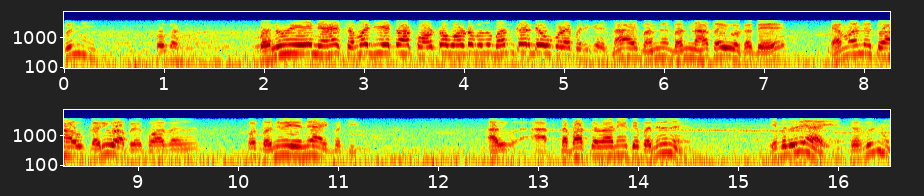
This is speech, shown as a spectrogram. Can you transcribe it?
પડી ને બન્યું એ ન્યાય સમજીએ તો આ કોર્ટો બોર્ટો બધું બંધ કરી દેવું પડે પછી કે ના એ બંધ બંધ ના થયું વખતે એમાં ને તો આવું કર્યું આપણે પણ બન્યું એ ન્યાય પછી. તપાસ કરવાની તે બન્યું ને? એ બધું ન્યાય સમજું ને?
